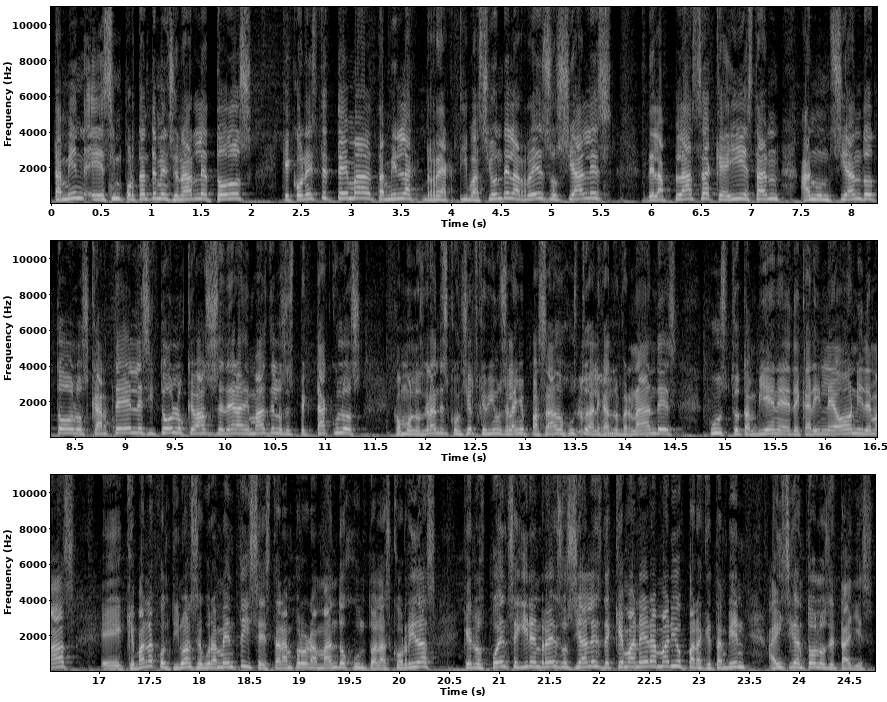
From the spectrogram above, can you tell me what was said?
También es importante mencionarle a todos que con este tema también la reactivación de las redes sociales de la plaza, que ahí están anunciando todos los carteles y todo lo que va a suceder, además de los espectáculos como los grandes conciertos que vimos el año pasado, justo de Alejandro Fernández, justo también eh, de Karim León y demás, eh, que van a continuar seguramente y se estarán programando junto a las corridas, que nos pueden seguir en redes sociales. ¿De qué manera, Mario? Para que también ahí sigan todos los detalles.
